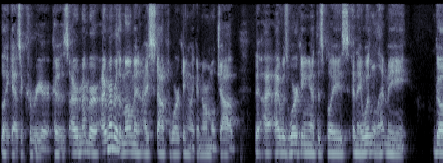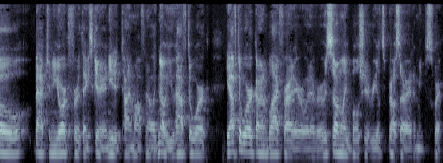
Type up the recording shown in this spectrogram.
like as a career because I remember I remember the moment I stopped working like a normal job. I, I was working at this place and they wouldn't let me go back to New York for Thanksgiving. I needed time off, and they're like, "No, you have to work you have to work on Black Friday or whatever. It was some like bullshit real. Oh, sorry, I didn't mean to swear.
